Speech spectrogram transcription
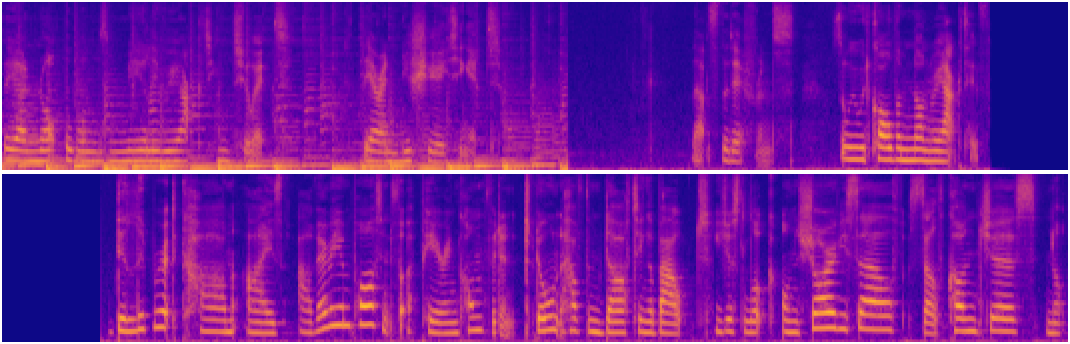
They are not the ones merely reacting to it they are initiating it. That's the difference. So we would call them non-reactive. Deliberate, calm eyes are very important for appearing confident. Don't have them darting about. You just look unsure of yourself, self-conscious, not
